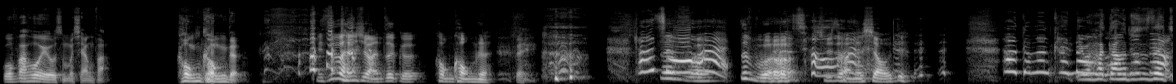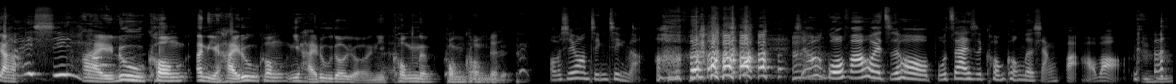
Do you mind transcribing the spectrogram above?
国发会有什么想法？空空的。你是不是很喜欢这个空空的？对，他超爱，这符合徐子涵的笑点。他刚刚看到，因为他刚刚就是在讲海陆空啊，你海陆空，你海陆都有，你空呢？空空的。我们希望精进了，希望国发会之后不再是空空的想法，好不好？嗯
